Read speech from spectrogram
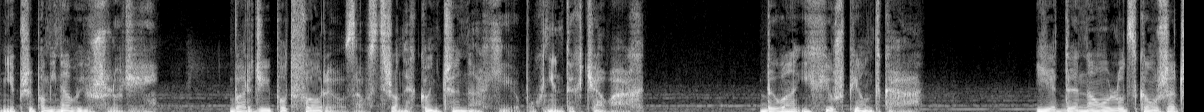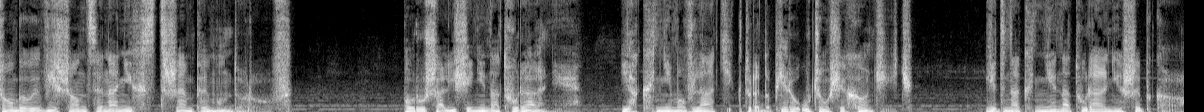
Nie przypominały już ludzi. Bardziej potwory o zaostrzonych kończynach i opuchniętych ciałach. Była ich już piątka. Jedyną ludzką rzeczą były wiszące na nich strzępy mundurów. Poruszali się nienaturalnie, jak niemowlaki, które dopiero uczą się chodzić, jednak nienaturalnie szybko.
